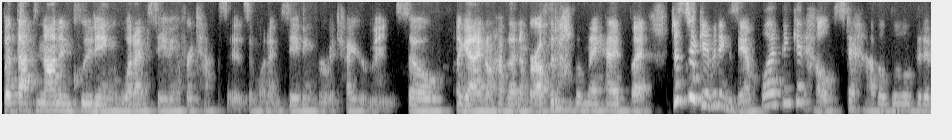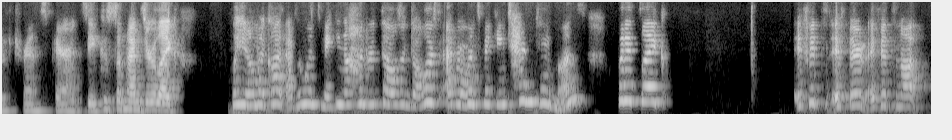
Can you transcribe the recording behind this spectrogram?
but that's not including what I'm saving for taxes and what I'm saving for retirement. So again, I don't have that number off the top of my head, but just to give an example, I think it helps to have a little bit of transparency because sometimes you're like, wait, oh my God, everyone's making a hundred thousand dollars, everyone's making 10K months. But it's like, if it's if they're if it's not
